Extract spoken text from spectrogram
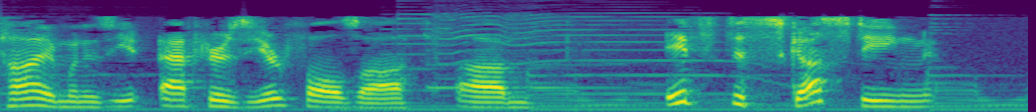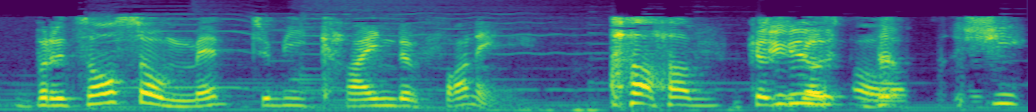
time when his e- after his ear falls off, um, it's disgusting, but it's also meant to be kind of funny. Um, because he goes, oh, she,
